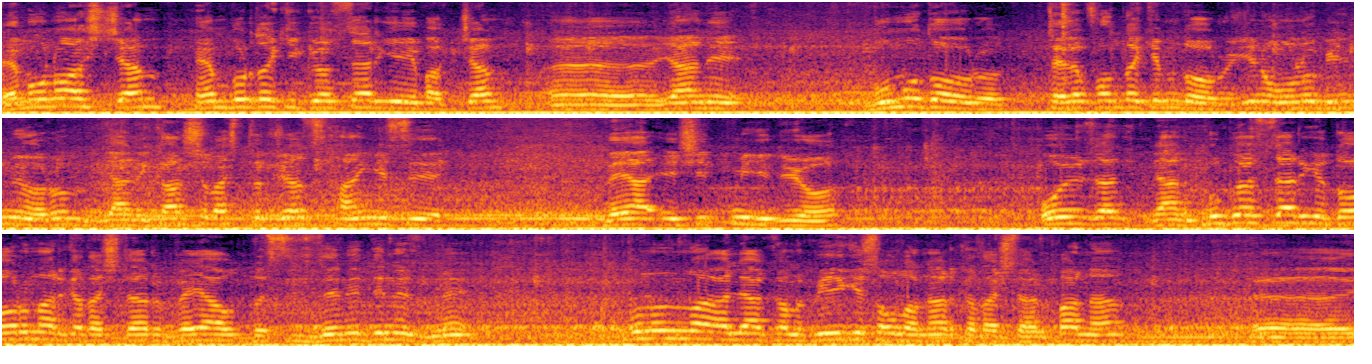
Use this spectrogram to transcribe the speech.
Hem onu açacağım hem buradaki göstergeye bakacağım. Ee, yani bu mu doğru, telefondaki mi doğru yine onu bilmiyorum. Yani karşılaştıracağız hangisi veya eşit mi gidiyor. O yüzden yani bu gösterge doğru mu arkadaşlar veyahut da siz denediniz mi? Bununla alakalı bilgisi olan arkadaşlar bana e,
